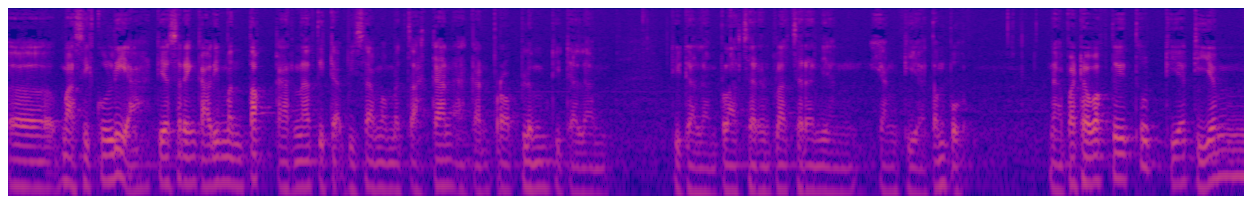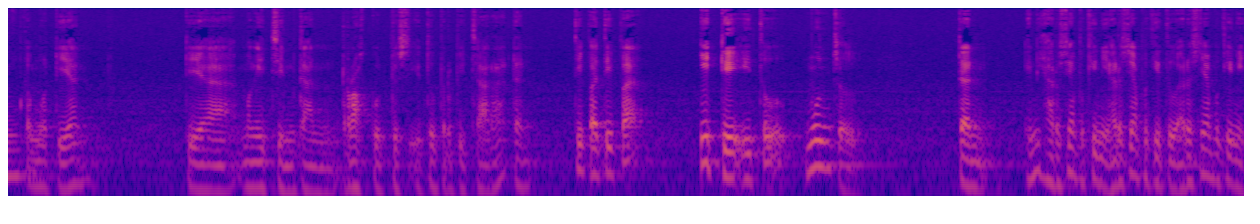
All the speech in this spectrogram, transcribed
uh, masih kuliah, dia sering kali mentok karena tidak bisa memecahkan akan problem di dalam di dalam pelajaran-pelajaran yang yang dia tempuh. Nah, pada waktu itu dia diam, kemudian dia mengizinkan Roh Kudus itu berbicara dan tiba-tiba ide itu muncul. Dan ini harusnya begini, harusnya begitu, harusnya begini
